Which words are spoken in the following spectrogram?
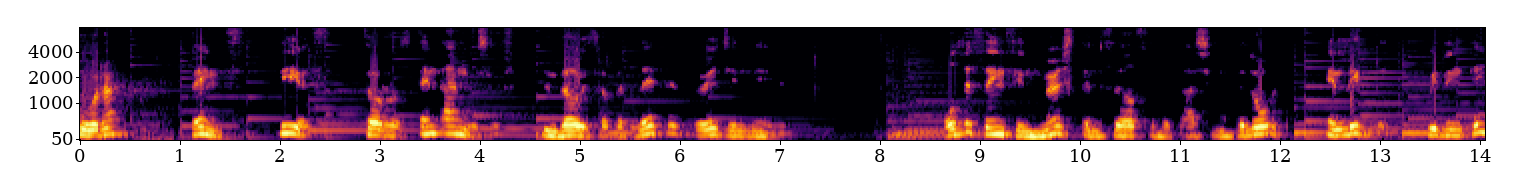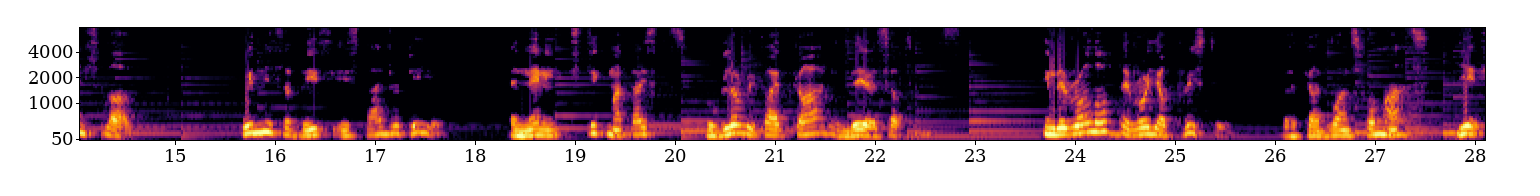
water, pains, tears, sorrows, and anguishes, and those of the Blessed Virgin Mary. All the saints immersed themselves in the passion of the Lord and lived it with intense love. Witness of this is Padre Pio, and many stigmatists who glorified God in their sufferings. In the role of the royal priesthood that God wants from us, yes,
